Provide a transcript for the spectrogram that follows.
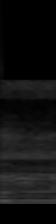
said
